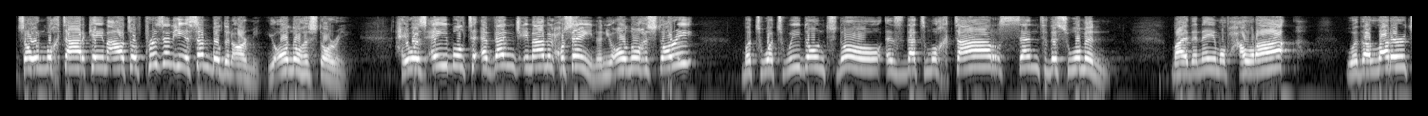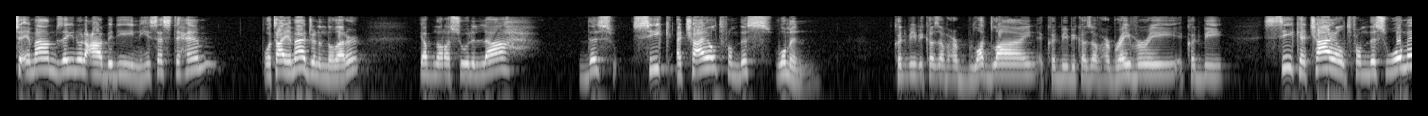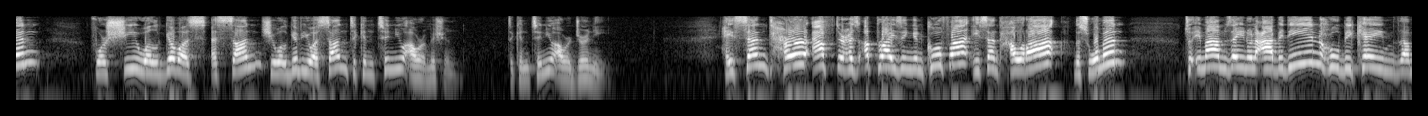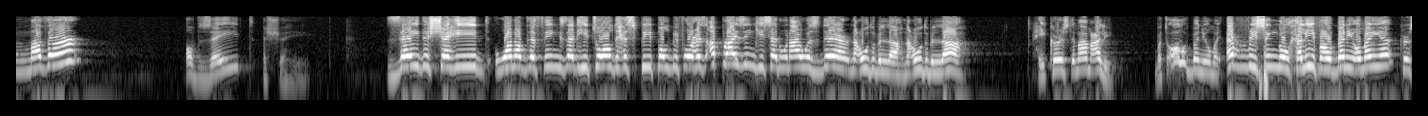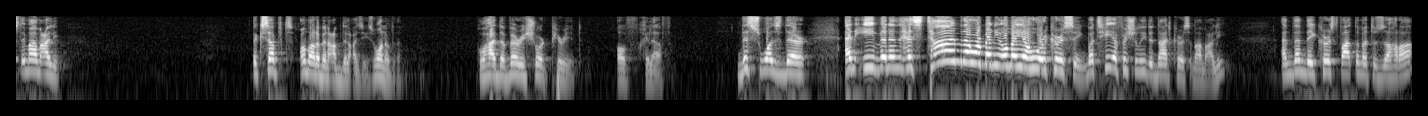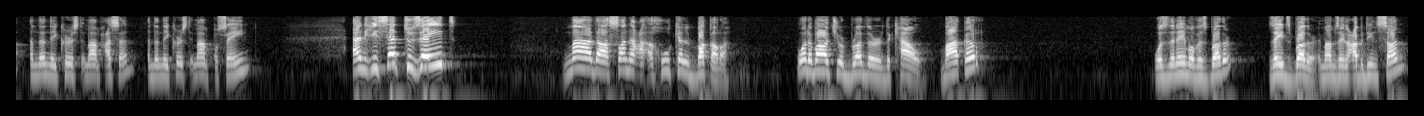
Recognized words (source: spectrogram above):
so when Mukhtar came out of prison, he assembled an army. You all know his story. He was able to avenge Imam al Hussein, and you all know his story. But what we don't know is that Mukhtar sent this woman by the name of Hawra with a letter to Imam Zainul Abidin. He says to him, what I imagine in the letter, Yabna Rasulullah, this seek a child from this woman. Could be because of her bloodline, it could be because of her bravery, it could be seek a child from this woman, for she will give us a son, she will give you a son to continue our mission, to continue our journey. He sent her after his uprising in Kufa, he sent Hawra, this woman, to Imam Zainul Abidin, who became the mother of Zayd al-Shahid. Zayd al-Shahid, one of the things that he told his people before his uprising, he said, when I was there, na'udhu billah, na'udhu billah, he cursed Imam Ali. But all of Bani Umayyah, every single Khalifa of Bani Umayyah cursed Imam Ali. Except Umar ibn Abdul Aziz, one of them, who had a very short period of Khilafah. This was their, and even in his time there were Bani Umayyah who were cursing, but he officially did not curse Imam Ali and then they cursed Fatima to Zahra, and then they cursed Imam Hassan, and then they cursed Imam Hussein. And he said to Zayd, ماذا صنع أخوك البقرة? What about your brother, the cow? Baqir was the name of his brother, Zayd's brother, Imam Zayn al-Abidin's son.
